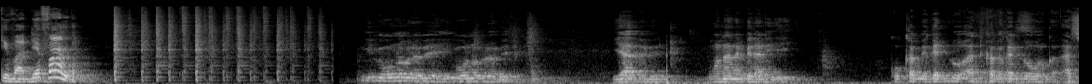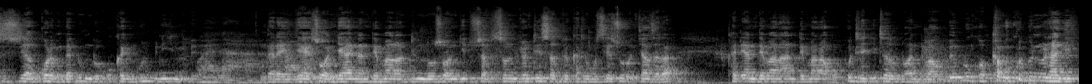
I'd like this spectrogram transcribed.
tu vas défendre. Yaaɓe ɓe wonano mbeɗani jeeyi ko kamɓe gadi ɗo adde kamɓe gadi ɗo association goto ɓe gadi ɗum ɗo ko kañum hulɓini yimɓe ɓe gara jeeya so on jehani ande mana dinno so on jiiɗu sat son jonti satde kati mo séjour o cansata kadi ande mana ande mana ko kudde ƴittata ɗo ande ma ɓe ɗum ko kamɓe kulɓini ɗumen ha jeeyi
